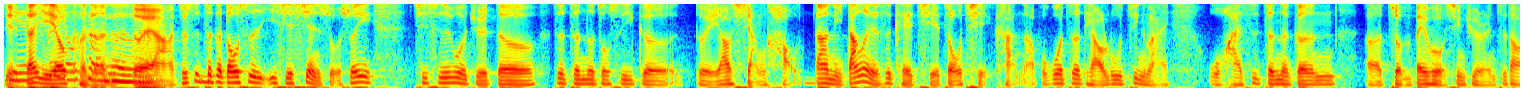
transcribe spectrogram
也，但也有可能，对啊，就是这个都是一些线索，所以其实我觉得这真的都是一个对要想好。但你当然也是可以且走且看啊。不过这条路进来，我还是真的跟呃准备会有兴趣的人知道，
